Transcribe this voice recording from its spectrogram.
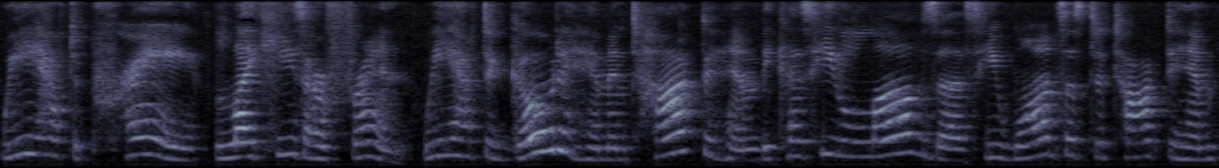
We have to pray like He's our friend. We have to go to Him and talk to Him because He loves us. He wants us to talk to Him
